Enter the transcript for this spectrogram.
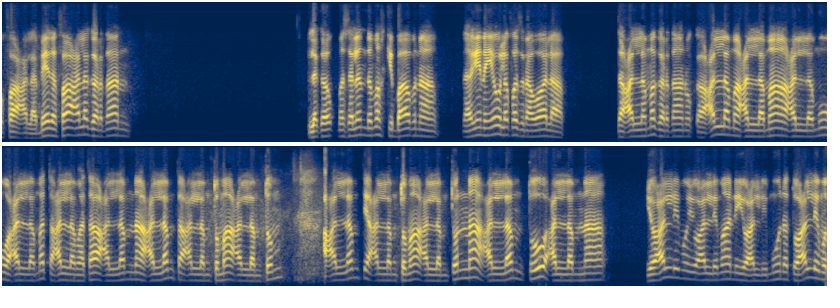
مفاعله به د فاعل گردان لکه مثلا د مخ کې باب نه دا نه یو لفظ راواله د گردانو کا علم علما علمو علمت علمتا علمنا علمت علمتما علمتم علمت علمتما علمتنا علمتو علمنا يعلم يعلمان يعلمون تعلم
